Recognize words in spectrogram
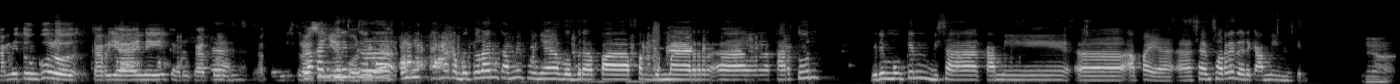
kami tunggu loh karya ini karikatur atau Silakan ilustrasinya kirim ke boleh ya. ini karena kebetulan kami punya beberapa penggemar eh, kartun, jadi mungkin bisa kami eh, apa ya eh, sensornya dari kami mungkin. ya,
